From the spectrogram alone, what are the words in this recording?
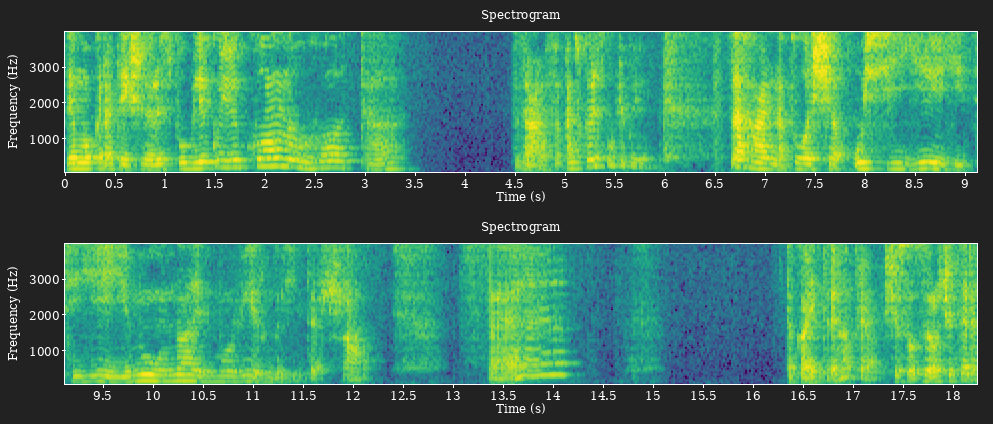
Демократичною Республікою Конго та Центральноафриканською Республікою. Загальна площа усієї цієї ну неймовірної держави. Це така інтрига прямо. 644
